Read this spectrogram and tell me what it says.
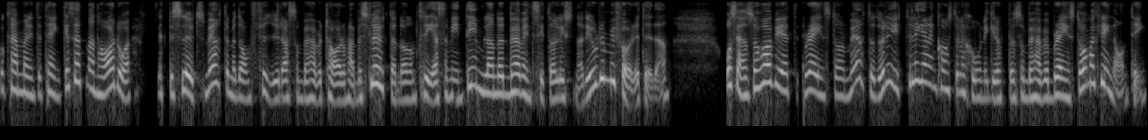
Och kan man inte tänka sig att man har då ett beslutsmöte med de fyra som behöver ta de här besluten och de tre som inte är inblandade behöver inte sitta och lyssna. Det gjorde de ju förr i tiden. Och sen så har vi ett brainstorm-möte och då är det ytterligare en konstellation i gruppen som behöver brainstorma kring någonting.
